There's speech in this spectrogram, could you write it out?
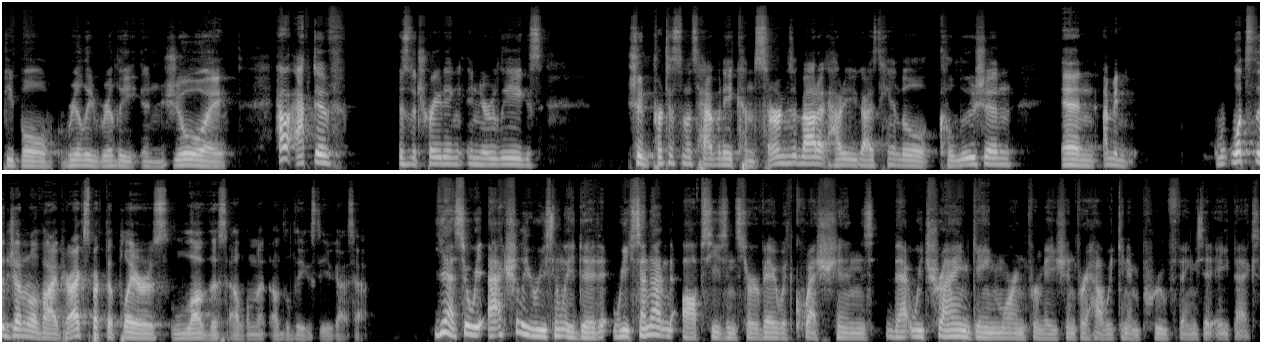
people really, really enjoy. How active is the trading in your leagues? Should participants have any concerns about it? How do you guys handle collusion? And I mean, what's the general vibe here? I expect the players love this element of the leagues that you guys have. Yeah, so we actually recently did we sent out an off-season survey with questions that we try and gain more information for how we can improve things at Apex.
